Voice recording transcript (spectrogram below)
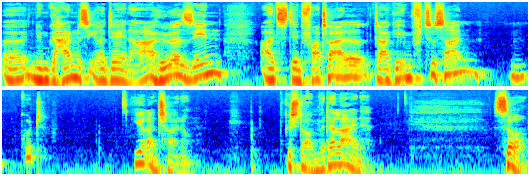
äh, in dem Geheimnis Ihrer DNA höher sehen als den Vorteil, da geimpft zu sein, hm, gut, Ihre Entscheidung. Gestorben wird alleine. So,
